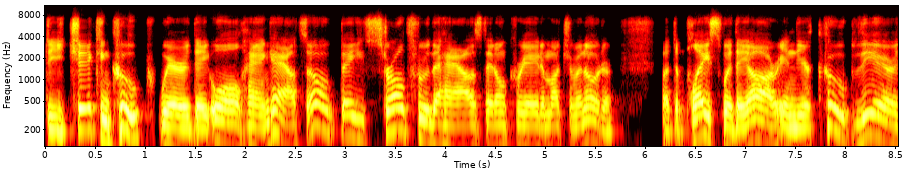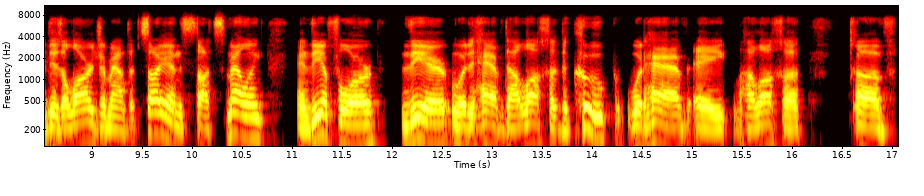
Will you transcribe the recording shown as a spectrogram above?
the chicken coop where they all hang out. So they stroll through the house. They don't create a much of an odor. But the place where they are in their coop, there, there's a large amount of tzoya and it starts smelling. And therefore, there would have the halacha, the coop would have a halacha of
